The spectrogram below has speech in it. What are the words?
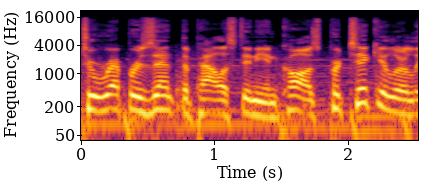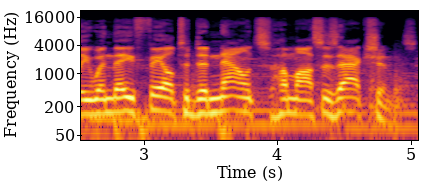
to represent the Palestinian cause, particularly when they fail to denounce Hamas's actions.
